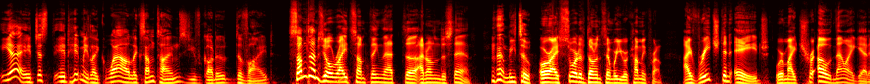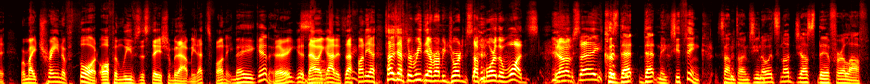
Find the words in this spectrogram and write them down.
yeah, it just it hit me like wow. Like sometimes you've got to divide. Sometimes you'll write something that uh, I don't understand, Me too. or I sort of don't understand where you were coming from. I've reached an age where my tra- oh now I get it where my train of thought often leaves the station without me. That's funny. Now you get it. Very good. Now I got it. It's not funny. Sometimes you have to read the Robbie Jordan stuff more than once. You know what I'm saying? because that that makes you think sometimes you know it's not just there for a laugh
